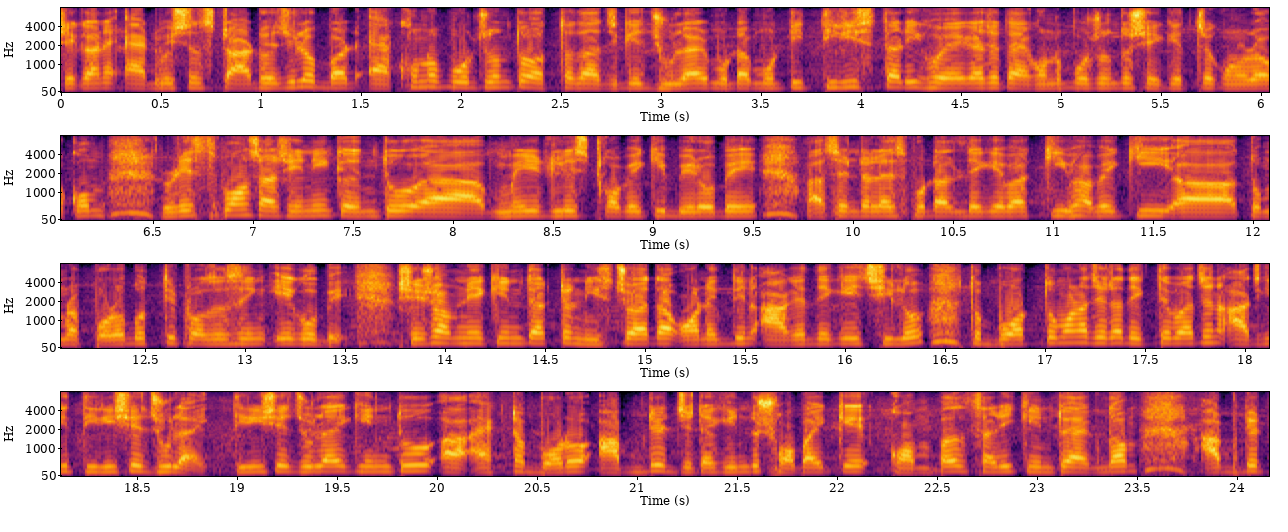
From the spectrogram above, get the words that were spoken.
সেখানে অ্যাডমিশন স্টার্ট হয়েছিল। বাট এখনও পর্যন্ত, অর্থাৎ আজকে জুলাইয়ের মোটামুটি তিরিশ তারিখ হয়ে গেছে, তো এখনও পর্যন্ত সেক্ষেত্রে কোনো রকম রেসপন্স আসেনি। কিন্তু মেরিট লিস্ট কবে কি বেরোবে সেন্ট্রালাইজ পোর্টাল থেকে বা কীভাবে কি তোমরা পরবর্তী প্রসেসিং এগোবে, সেসব নিয়ে কিন্তু একটা নিশ্চয়তা অনেক দিন আগে থেকেই ছিল। তো বর্তমানে যেটা দেখতে পাচ্ছেন, আজকে তিরিশে জুলাই তিরিশে জুলাই কিন্তু একটা বড় আপডেট যেটা কিন্তু সবাইকে কম্পালসারি কিন্তু একদম আপডেট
